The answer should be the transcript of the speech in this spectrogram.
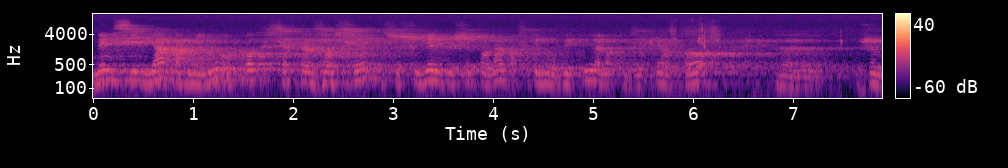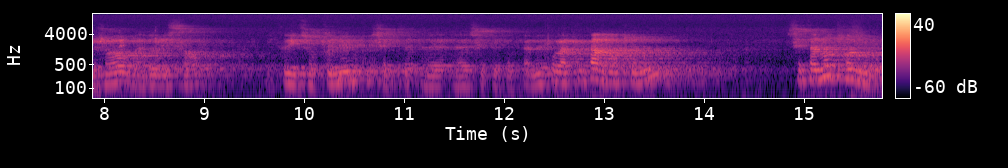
même s'il y a parmi nous encore certains anciens qui se souviennent de ce temps-là parce qu'ils l'ont vécu alors qu'ils étaient encore euh, jeunes gens ou adolescents et qu'ils ont connu euh, euh, cette époque-là. Mais pour la plupart d'entre nous, c'est un autre monde.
